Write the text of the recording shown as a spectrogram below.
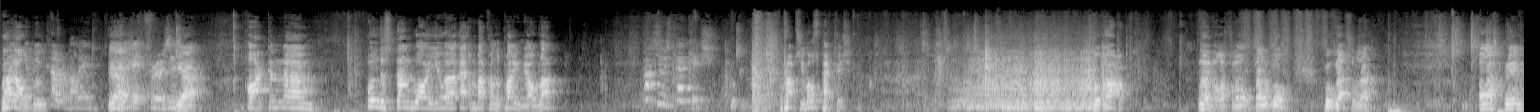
They old blue. Caramel in. Yeah. Hit for us, isn't Yeah. I can um, understand why you uh, ate them back on the plane, my old lad. Perhaps he was peckish. Perhaps he was peckish. But that, they're nice and all. They were good. We'll get some of that. Ice cream,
